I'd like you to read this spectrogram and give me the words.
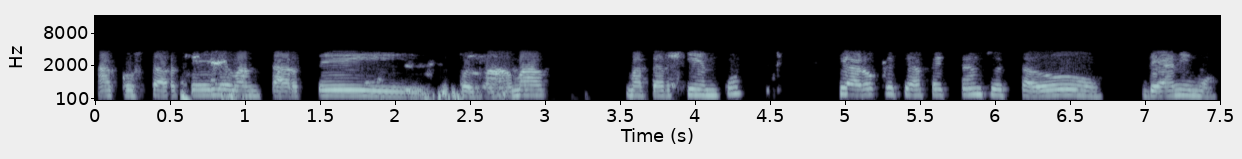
acostarte, levantarte y pues nada más matar tiempo, claro que se afecta en su estado de ánimo.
